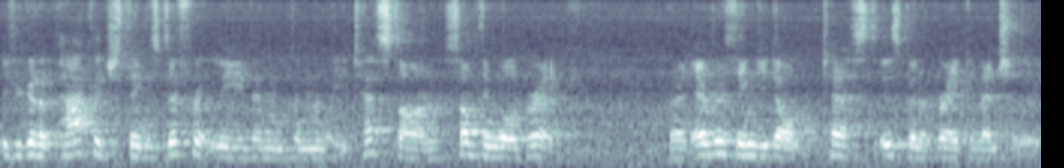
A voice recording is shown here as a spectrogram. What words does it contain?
if you're going to package things differently than, than what you test on, something will break. Right? Everything you don't test is going to break eventually.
